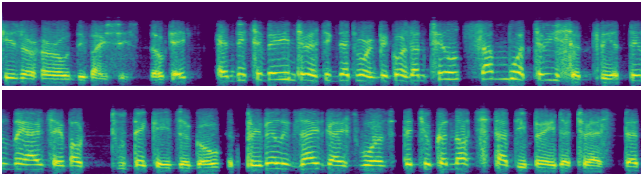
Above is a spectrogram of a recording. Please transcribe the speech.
his or her own devices. Okay? And it's a very interesting network because until somewhat recently, until may I say about two decades ago, the prevailing zeitgeist was that you cannot study brain at rest, that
